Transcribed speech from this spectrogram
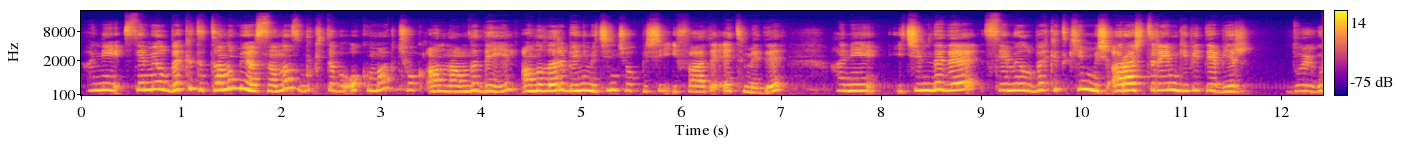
hani Samuel Beckett'i tanımıyorsanız bu kitabı okumak çok anlamda değil. Anıları benim için çok bir şey ifade etmedi. Hani içimde de Samuel Beckett kimmiş araştırayım gibi de bir duygu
